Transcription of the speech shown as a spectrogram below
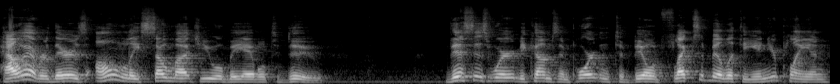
However, there is only so much you will be able to do. This is where it becomes important to build flexibility in your plan,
